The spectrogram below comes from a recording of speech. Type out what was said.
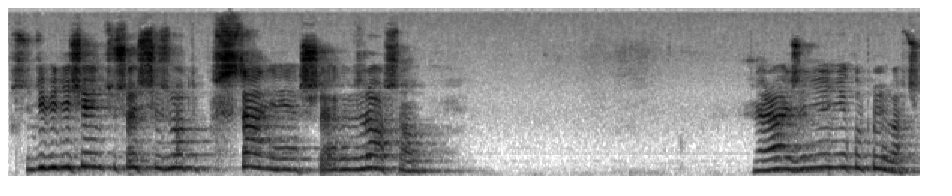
Przy 96 zł wstanie jeszcze, jak wzrosną. Na razie nie, nie kupywać.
